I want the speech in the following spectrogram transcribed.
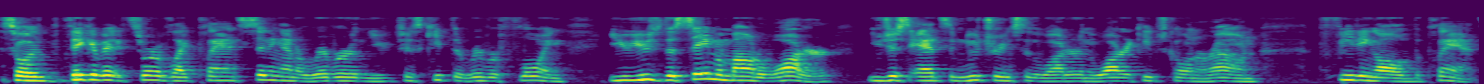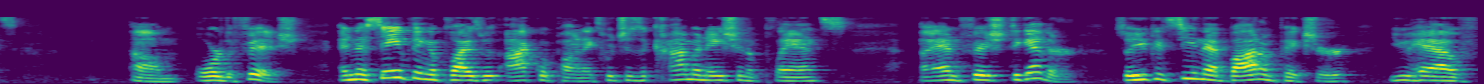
So think of it sort of like plants sitting on a river and you just keep the river flowing. You use the same amount of water, you just add some nutrients to the water and the water keeps going around feeding all of the plants um, or the fish. And the same thing applies with aquaponics, which is a combination of plants and fish together. So you can see in that bottom picture, you have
